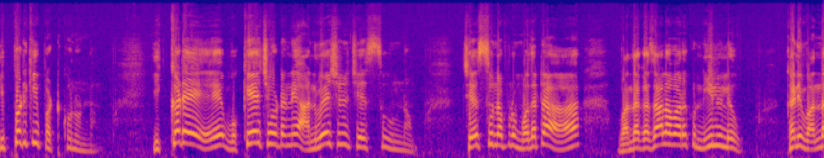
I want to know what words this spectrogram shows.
ఇప్పటికీ పట్టుకొని ఉన్నాం. ఇక్కడే ఒకే చోటనే అన్వేషణ చేస్తూ ఉన్నాం. చేస్తున్నప్పుడు మొదట వంద గజాల వరకు నీళ్ళు లేవు. కానీ వంద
